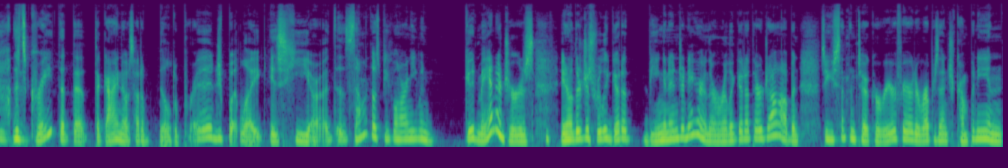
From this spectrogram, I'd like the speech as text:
it's great that the, the guy knows how to build a bridge but like is he uh, some of those people aren't even good managers. You know, they're just really good at being an engineer and they're really good at their job. And so you sent them to a career fair to represent your company and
